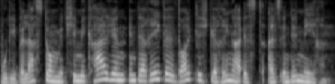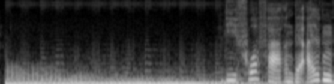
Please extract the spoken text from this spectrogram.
wo die Belastung mit Chemikalien in der Regel deutlich geringer ist als in den Meeren. Die Vorfahren der Algen,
